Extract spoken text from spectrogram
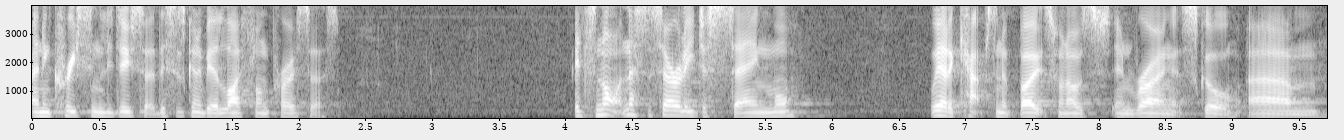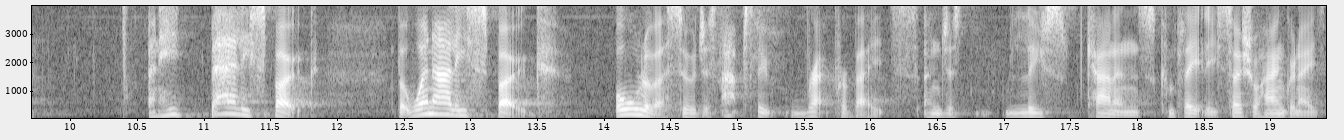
and increasingly do so. This is going to be a lifelong process. It's not necessarily just saying more. We had a captain of boats when I was in rowing at school, um, and he barely spoke. But when Ali spoke, all of us who were just absolute reprobates and just loose cannons completely, social hand grenades,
